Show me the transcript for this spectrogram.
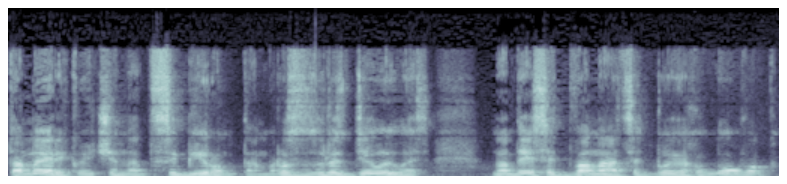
Америкою чи над Сибіром, там роз, розділилась на 10-12 боєголовок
